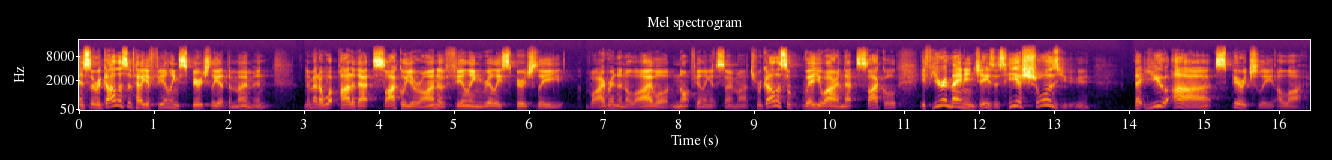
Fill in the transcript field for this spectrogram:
And so, regardless of how you're feeling spiritually at the moment, no matter what part of that cycle you're on of feeling really spiritually vibrant and alive or not feeling it so much, regardless of where you are in that cycle, if you remain in Jesus, He assures you that you are spiritually alive.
